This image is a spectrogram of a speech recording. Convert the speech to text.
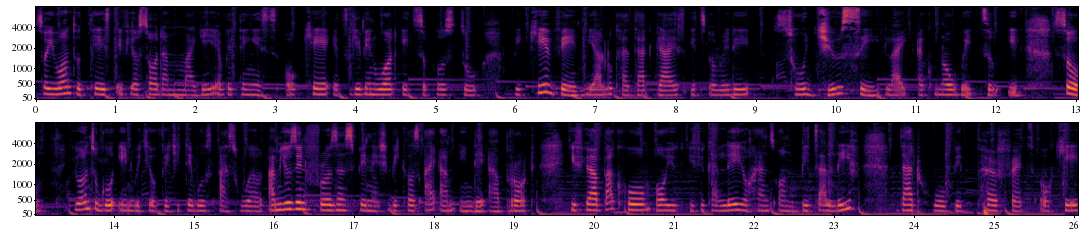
So you want to taste if your salt and maggi everything is okay. It's giving what it's supposed to be given yeah look at that guys. It's already so juicy. Like i could not wait to eat. So you want to go in with your vegetables as well. I'm using frozen spinach because i am in the abroad. If you are back home or you if you can lay your hands on bitter leaf that will be perfect okay?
